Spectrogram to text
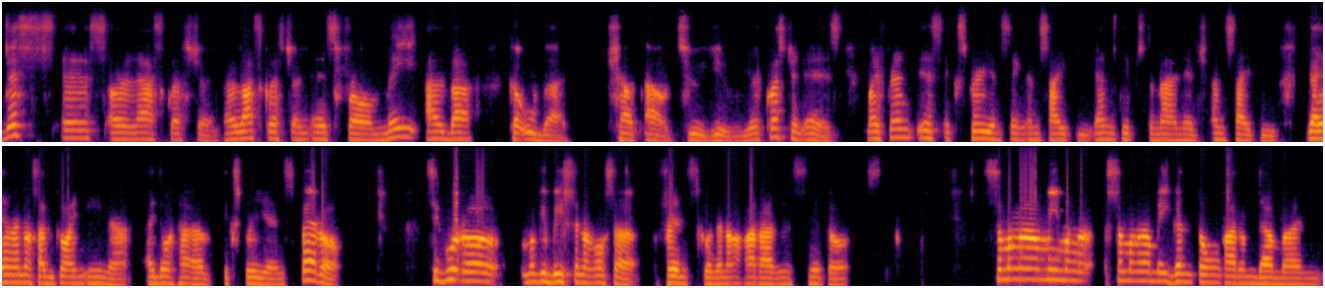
this is our last question. Our last question is from May Alba Kaubad. Shout out to you. Your question is, my friend is experiencing anxiety and tips to manage anxiety. Gaya nga ng sabi ko kanina, I don't have experience. Pero, siguro, mag-base na lang ako sa friends ko na nakakaranas nito. Sa mga may mga sa mga may gantong karamdaman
